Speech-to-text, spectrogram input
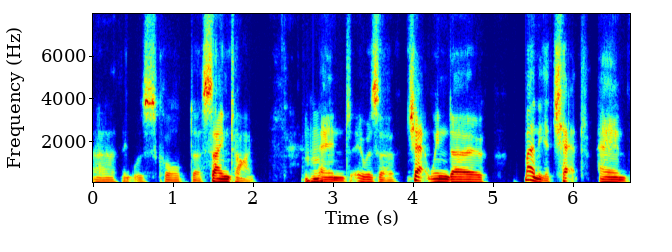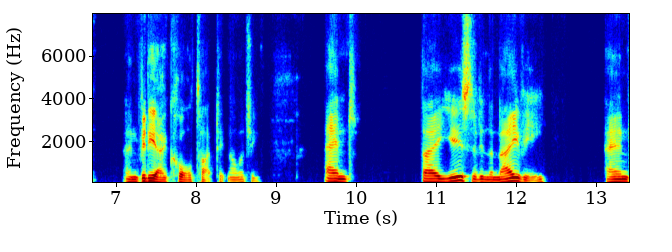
Uh, I think it was called uh, Sametime. Mhm. and it was a chat window, mainly a chat and and video call type technology, and they used it in the navy, and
